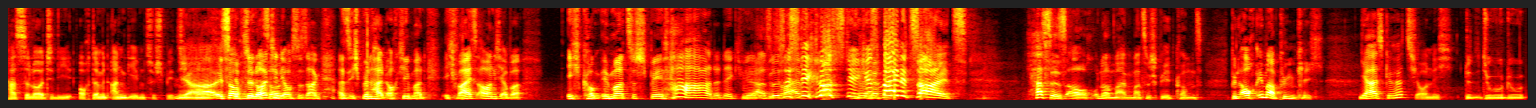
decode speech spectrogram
Hasse Leute, die auch damit angeben, zu spät zu Ja, kommen. ist auch- Gibt so Leute, auch- die auch so sagen, also ich bin halt auch jemand, ich weiß auch nicht, aber ich komme immer zu spät. Ha, da denke ich mir. Also du es ist nicht lustig, es ist meine Zeit! Ich hasse es auch, unnormal, wenn man zu spät kommt. Ich bin auch immer pünktlich. Ja, es gehört sich auch nicht. Du, du, du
